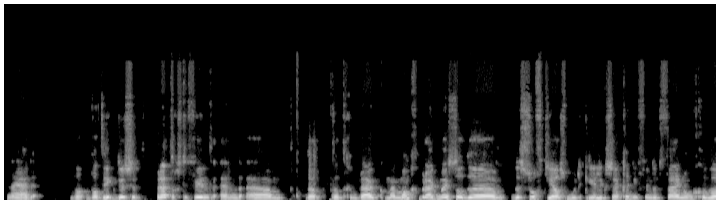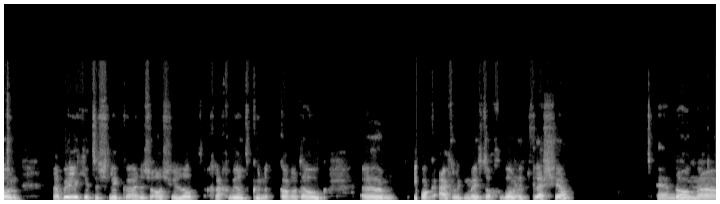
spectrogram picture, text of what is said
nou ja, wat, ik dus het prettigste vind, en um, dat, dat gebruik, mijn man gebruikt meestal de, de softgels, moet ik eerlijk zeggen. Die vindt het fijn om gewoon een pilletje te slikken. Dus als je dat graag wilt, kan het ook. Um, ik pak eigenlijk meestal gewoon het flesje. En dan uh,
